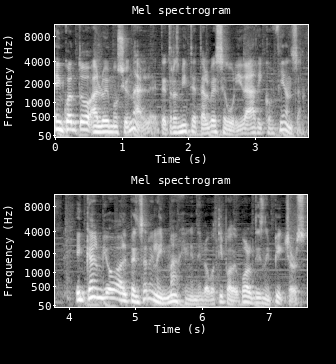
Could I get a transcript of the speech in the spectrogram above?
En cuanto a lo emocional, te transmite tal vez seguridad y confianza. En cambio, al pensar en la imagen en el logotipo de Walt Disney Pictures,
